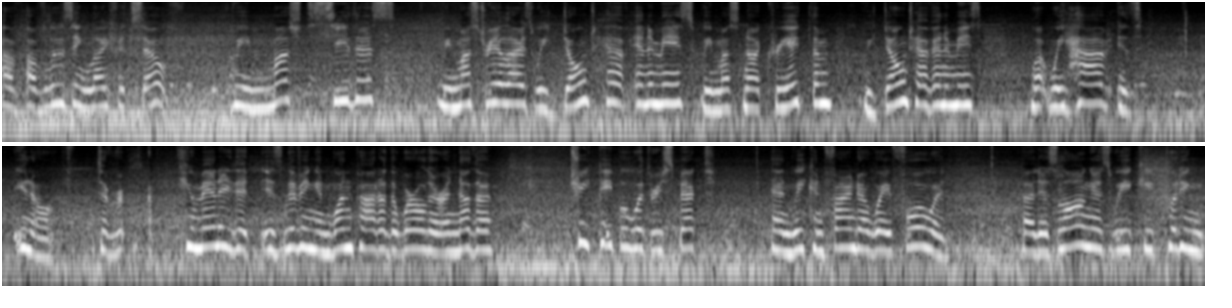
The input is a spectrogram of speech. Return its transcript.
of, of losing life itself. We must see this. We must realize we don't have enemies. We must not create them. We don't have enemies. What we have is, you know, the humanity that is living in one part of the world or another. Treat people with respect, and we can find our way forward. But as long as we keep putting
